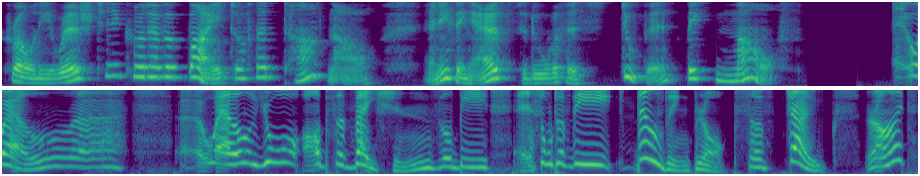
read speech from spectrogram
Crowley wished he could have a bite of that tart now. Anything else to do with his stupid big mouth. Well, uh, well, your observations'll be uh, sort of the building blocks of jokes, right?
